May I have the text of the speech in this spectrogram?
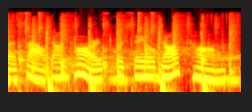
us out on carsforsale.com.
